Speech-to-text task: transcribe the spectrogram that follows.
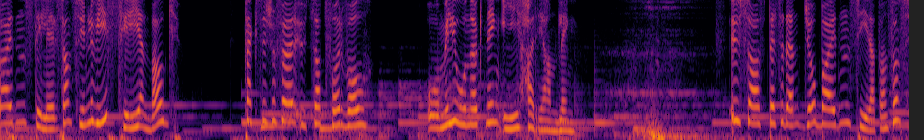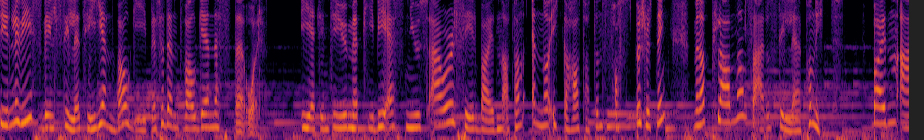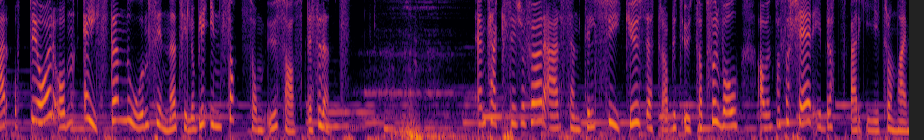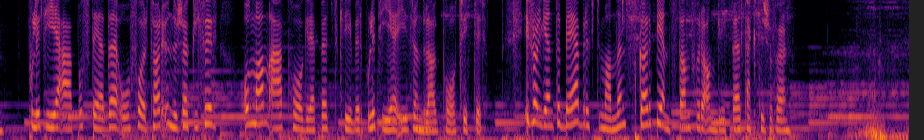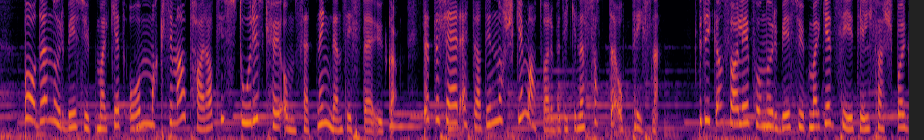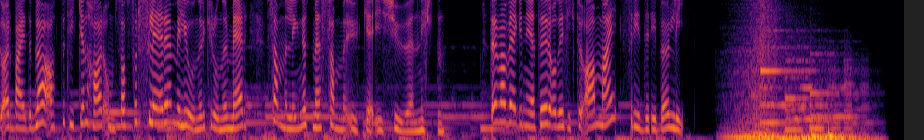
Biden stiller sannsynligvis til gjenvalg. Taxisjåfør utsatt for vold. Og millionøkning i harryhandling. USAs president Joe Biden sier at han sannsynligvis vil stille til gjenvalg i presidentvalget neste år. I et intervju med PBS NewsHour sier Biden at han ennå ikke har tatt en fast beslutning, men at planen hans er å stille på nytt. Biden er 80 år og den eldste noensinne til å bli innsatt som USAs president. En taxisjåfør er sendt til sykehus etter å ha blitt utsatt for vold av en passasjer i Bratsberg i Trondheim. Politiet er på stedet og foretar undersøkelser, og en mann er pågrepet, skriver politiet i Trøndelag på Twitter. Ifølge NTB brukte mannen en skarp gjenstand for å angripe taxisjåføren. Både Nordby supermarked og Maximat har hatt historisk høy omsetning den siste uka. Dette skjer etter at de norske matvarebutikkene satte opp prisene. Butikkansvarlig på Nordby supermarked sier til Sarpsborg Arbeiderblad at butikken har omsatt for flere millioner kroner mer sammenlignet med samme uke i 2019. Det var VG nyheter, og de fikk du av meg, Fride Ribø Lie.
